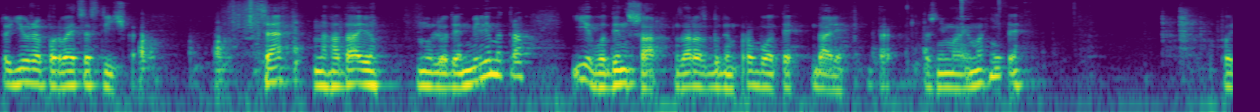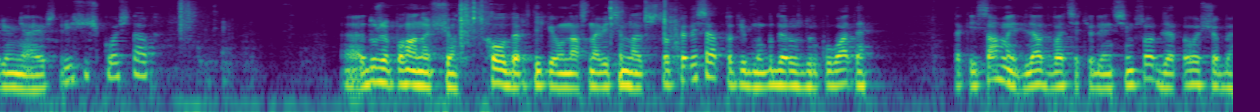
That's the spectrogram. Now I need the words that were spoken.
тоді вже порветься стрічка. Це, нагадаю, 0,1 мм і в один шар. Зараз будемо пробувати далі. Так, знімаю магніти. Порівняю стрічечку ось так. Е, Дуже погано, що холдер тільки у нас на 18650, потрібно буде роздрукувати такий самий для 21700, для того, щоб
